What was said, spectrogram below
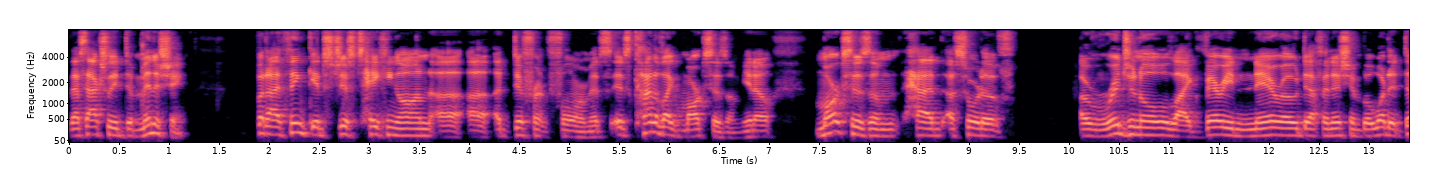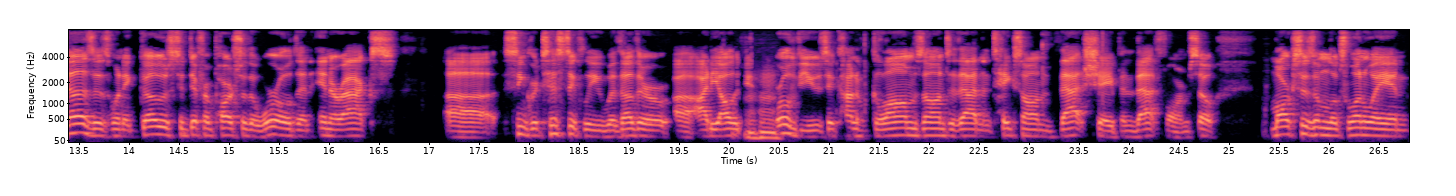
that's actually diminishing. But I think it's just taking on a, a, a different form. It's it's kind of like Marxism, you know. Marxism had a sort of original, like very narrow definition. But what it does is when it goes to different parts of the world and interacts uh, syncretistically with other uh, ideologies mm-hmm. and worldviews, it kind of gloms onto that and takes on that shape and that form. So Marxism looks one way in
